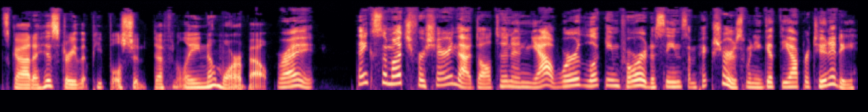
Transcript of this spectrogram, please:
it's got a history that people should definitely know more about. Right. Thanks so much for sharing that, Dalton. And yeah, we're looking forward to seeing some pictures when you get the opportunity.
